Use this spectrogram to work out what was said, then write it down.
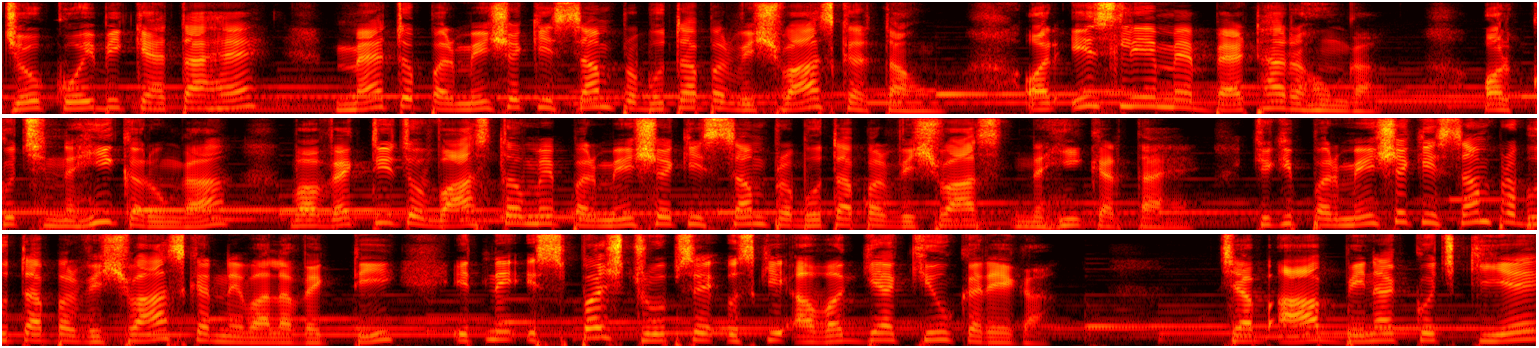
जो कोई भी कहता है, मैं तो परमेश्वर की संप्रभुता पर विश्वास करता हूँ और इसलिए मैं बैठा रहूँगा। और कुछ नहीं करूँगा, वह व्यक्ति तो वास्तव में परमेश्वर की संप्रभुता पर विश्वास नहीं करता है। क्योंकि परमेश्वर की संप्रभुता पर विश्वास करने वाला व्यक्ति इतने स्पष्ट रूप से उसकी अवज्ञा क्यों करेगा? जब आप बिना कुछ किए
